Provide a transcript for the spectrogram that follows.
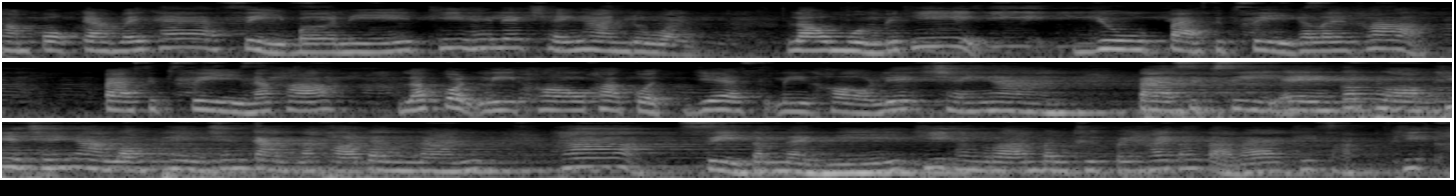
ทำโปรแกรมไว้แค่ 4 เบอร์นี้ที่ให้เรียกใช้งานด่วน เราหมุนไปที่ U84 กันเลยค่ะ 84 นะคะ แล้วกด recall ค่ะ กด yes recall เรียกใช้งาน 84 เองก็พร้อมที่จะใช้งานร้องเพลงเช่นกันนะคะ ดังนั้นถ้า4ตำแหน่งนี้ที่ทางร้านบันทึกไปให้ตั้งแต่แรกที่สั่งที่ข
